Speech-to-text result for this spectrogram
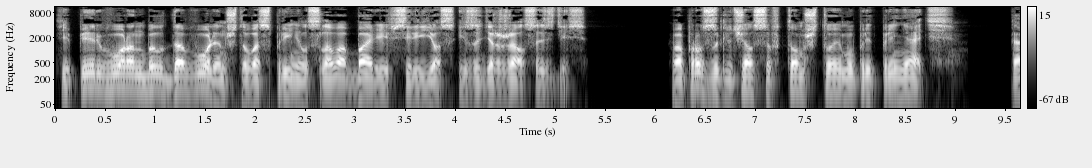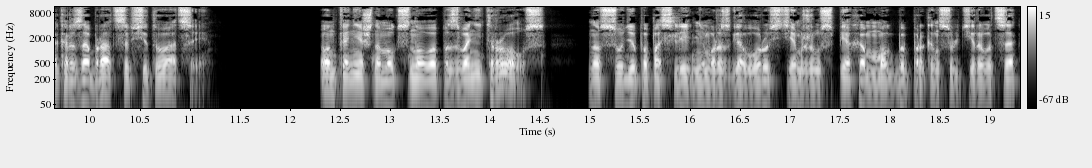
Теперь Ворон был доволен, что воспринял слова Барри всерьез и задержался здесь. Вопрос заключался в том, что ему предпринять, как разобраться в ситуации. Он, конечно, мог снова позвонить Роуз, но, судя по последнему разговору, с тем же успехом мог бы проконсультироваться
